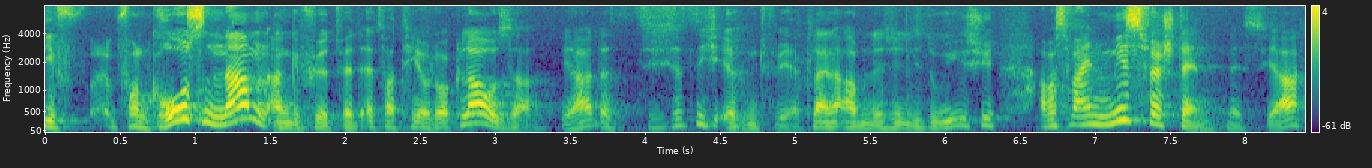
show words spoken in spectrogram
die von großen Namen angeführt wird, etwa Theodor Klauser. Ja, das ist jetzt nicht irgendwer, kleine abendliche Liturgie, aber es war ein Missverständnis ja,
